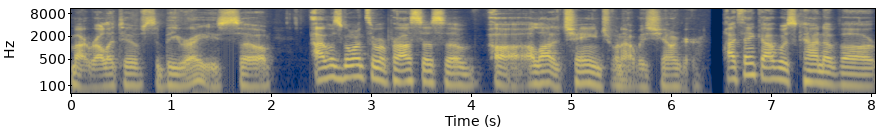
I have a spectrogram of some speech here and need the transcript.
my relatives to be raised. So I was going through a process of uh, a lot of change when I was younger. I think I was kind of uh,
